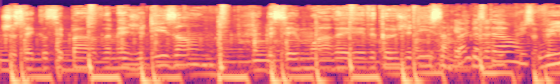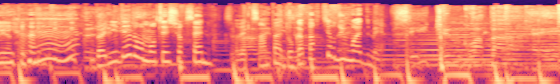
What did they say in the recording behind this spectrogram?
je sais que c'est pas vrai, mais j'ai 10 ans. Laissez-moi rêver que j'ai 10 ans. Quelques années plus, oui. Bonne idée de remonter sur scène. Ça va être sympa. Donc à partir du mois de mai. Si tu ne crois pas, hey,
